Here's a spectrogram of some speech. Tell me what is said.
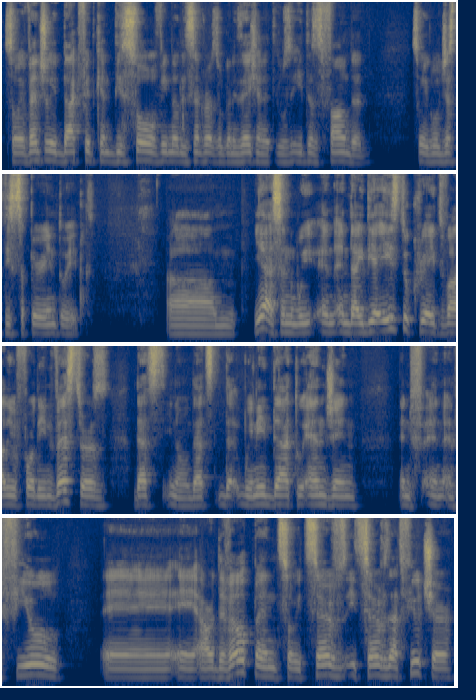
So eventually, Backfeed can dissolve into the decentralized organization that it, was, it has founded. So it will just disappear into it. Um, yes, and we and, and the idea is to create value for the investors that's you know that's that we need that to engine and and, and fuel uh, uh, our development. So it serves it serves that future.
